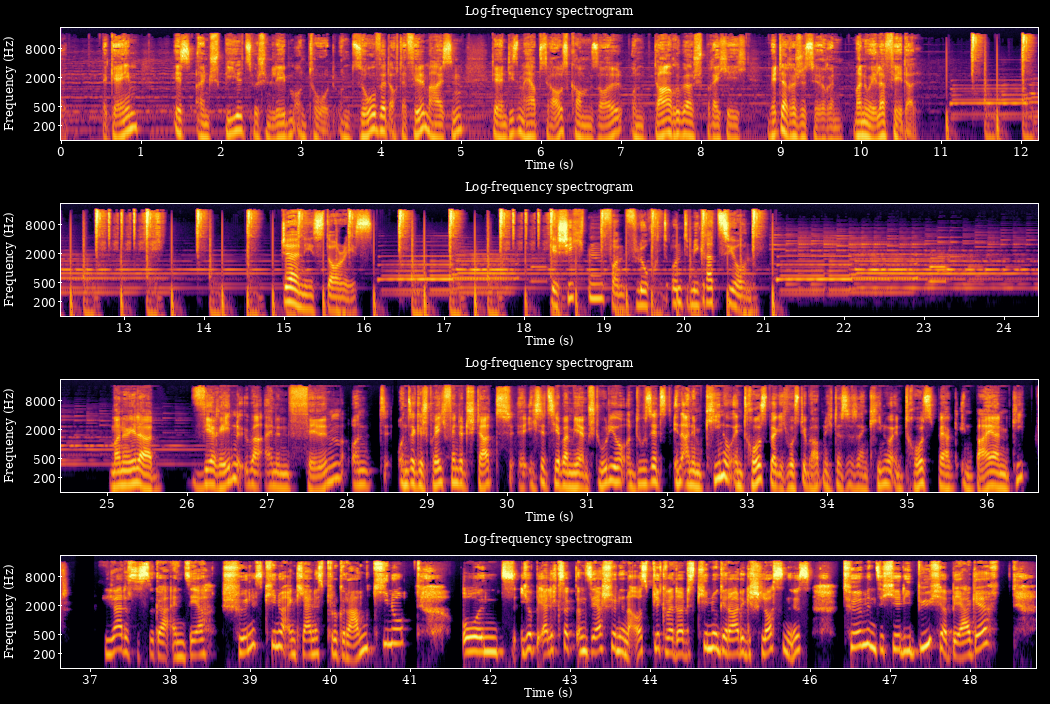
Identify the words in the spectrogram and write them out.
The Game ist ein Spiel zwischen Leben und Tod. Und so wird auch der Film heißen, der in diesem Herbst rauskommen soll. Und darüber spreche ich mit der Regisseurin Manuela Federl. Journey Stories Geschichten von Flucht und Migration. Manuela, wir reden über einen Film und unser Gespräch findet statt. Ich sitze hier bei mir im Studio und du sitzt in einem Kino in Trostberg. Ich wusste überhaupt nicht, dass es ein Kino in Trostberg in Bayern gibt. Ja, das ist sogar ein sehr schönes Kino, ein kleines Programmkino. Und ich habe ehrlich gesagt einen sehr schönen Ausblick, weil da das Kino gerade geschlossen ist, türmen sich hier die Bücherberge,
